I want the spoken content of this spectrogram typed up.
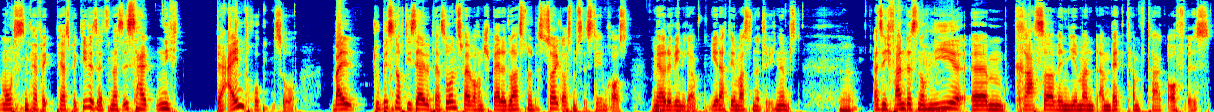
man muss es in Perspektive setzen. Das ist halt nicht beeindruckend so. Weil du bist noch dieselbe Person zwei Wochen später, du hast nur das Zeug aus dem System raus. Mehr oder weniger, je nachdem, was du natürlich nimmst. Ja. Also ich fand es noch nie ähm, krasser, wenn jemand am Wettkampftag off ist.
